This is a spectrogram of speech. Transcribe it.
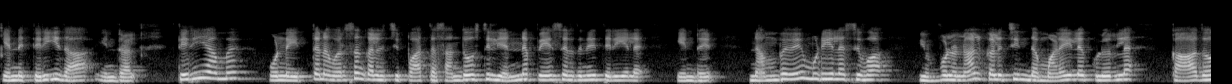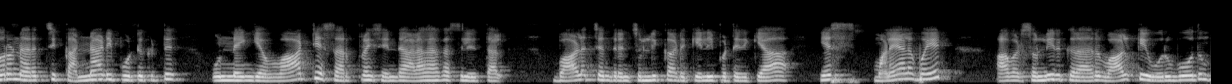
என்ன தெரியுதா? என்றாள். தெரியாம உன்னை இத்தனை வருஷம் கழிச்சு பார்த்த சந்தோஷத்தில் என்ன பேசுறதுன்னே தெரியல என்றேன் நம்பவே முடியல சிவா. இவ்வளவு நாள் கழிச்சு இந்த மலையில குளிர்ல காதோரம் நரைச்சி கண்ணாடி போட்டுக்கிட்டு உன்னை இங்க வாட்டிய சர்ப்ரைஸ் என்று அழகாக சிலிர்த்தாள் பாலச்சந்திரன் சொல்லிக்காடு கேள்விப்பட்டிருக்கியா? எஸ் மலையாள போயட் அவர் சொல்லியிருக்கிறாரு வாழ்க்கை ஒருபோதும்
